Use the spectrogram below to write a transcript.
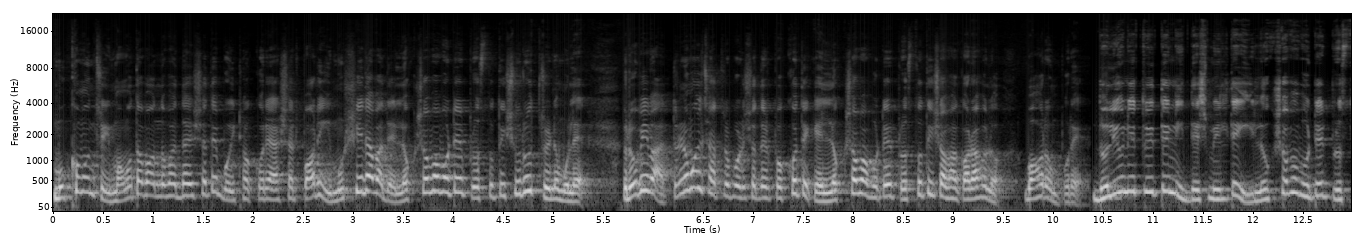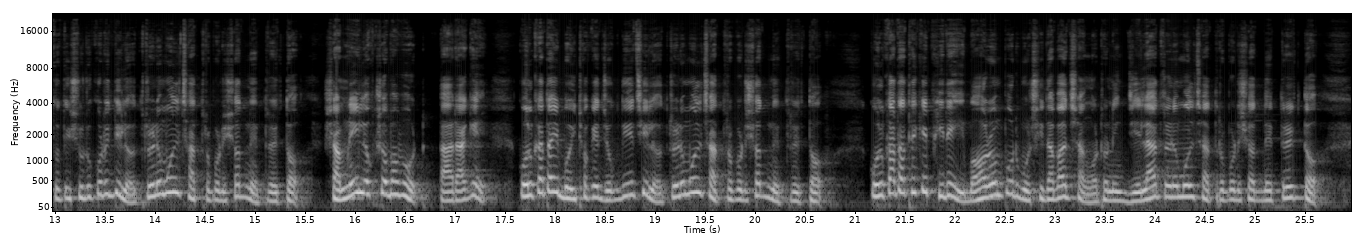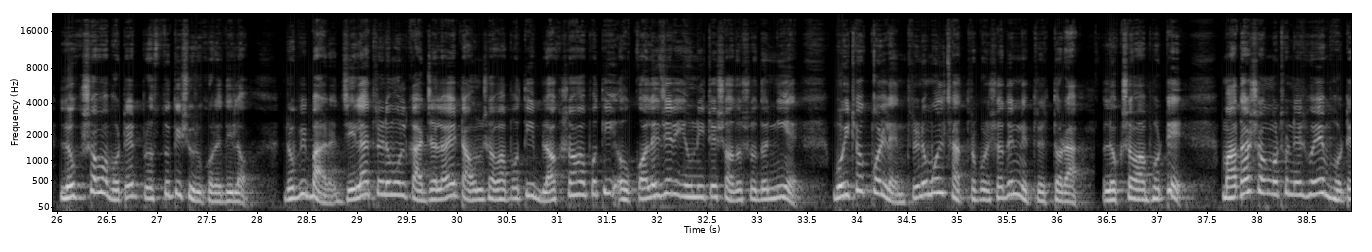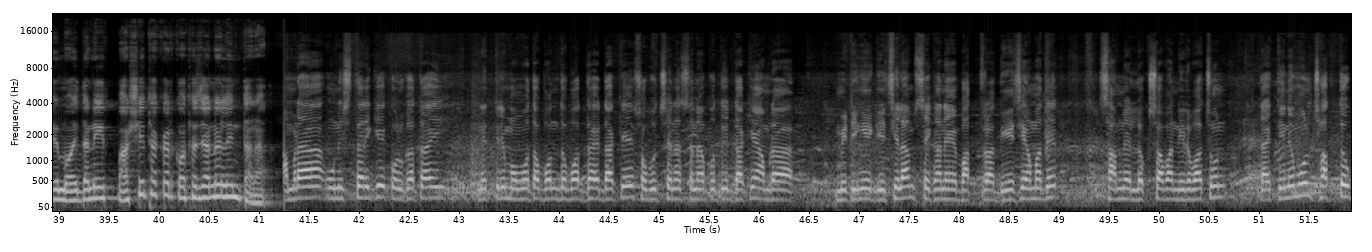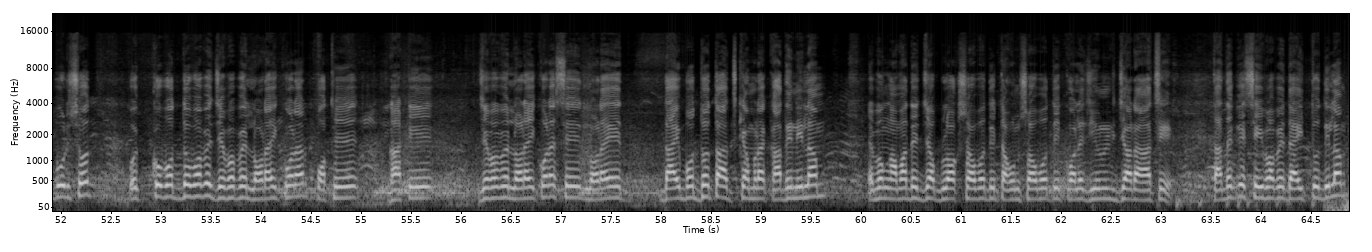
মুখ্যমন্ত্রী মমতা বন্দ্যোপাধ্যায়ের সাথে বৈঠক করে আসার পরই মুর্শিদাবাদে লোকসভা ভোটের প্রস্তুতি শুরু তৃণমূলে। রবিবার তৃণমূল ছাত্র পরিষদের পক্ষ থেকে লোকসভা ভোটের প্রস্তুতি সভা করা হলো বহরমপুরে। দলীয় নেতৃত্বের নির্দেশ মিলতেই লোকসভা ভোটের প্রস্তুতি শুরু করে দিল তৃণমূল ছাত্র পরিষদ নেতৃত্ব। সামনেই লোকসভা ভোট, তার আগে কলকাতায় বৈঠকে যোগ দিয়েছিল তৃণমূল ছাত্র পরিষদ নেতৃত্ব। কলকাতা থেকে ফিরেই বহরমপুর মুর্শিদাবাদ সাংগঠনিক জেলা তৃণমূল ছাত্র পরিষদ নেতৃত্ব লোকসভা ভোটের প্রস্তুতি শুরু করে দিল। রবিবার জেলা তৃণমূল কার্যালয়ে টাউন সভাপতি, ব্লক সভাপতি ও কলেজের ইউনিটের সদস্যদের নিয়ে বৈঠক করলেন তৃণমূল ছাত্র পরিষদের নেতৃত্বরা। লোকসভা ভোটে মাদার সংগঠনের হয়ে ভোটের ময়দানে পাশে থাকার কথা জানালেন তারা। আমরা উনিশ তারিখে কলকাতায় নেত্রী মমতা বন্দ্যোপাধ্যায়ের ডাকে, সবুজ সেনা সেনাপতির ডাকে আমরা মিটিংয়ে গিয়েছিলাম সেখানে বার্তা দিয়েছে আমাদের। সামনের লোকসভা নির্বাচন তাই তৃণমূল ছাত্র পরিষদ ঐক্যবদ্ধভাবে যেভাবে লড়াই করার পথে ঘাটে যেভাবে লড়াই করে সেই লড়াইয়ের দায়বদ্ধতা আজকে আমরা কাঁধে নিলাম এবং আমাদের যা ব্লক সভাপতি, টাউন সভাপতি, কলেজ ইউনিট যারা আছে, তাদেরকে সেইভাবে দায়িত্ব দিলাম।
